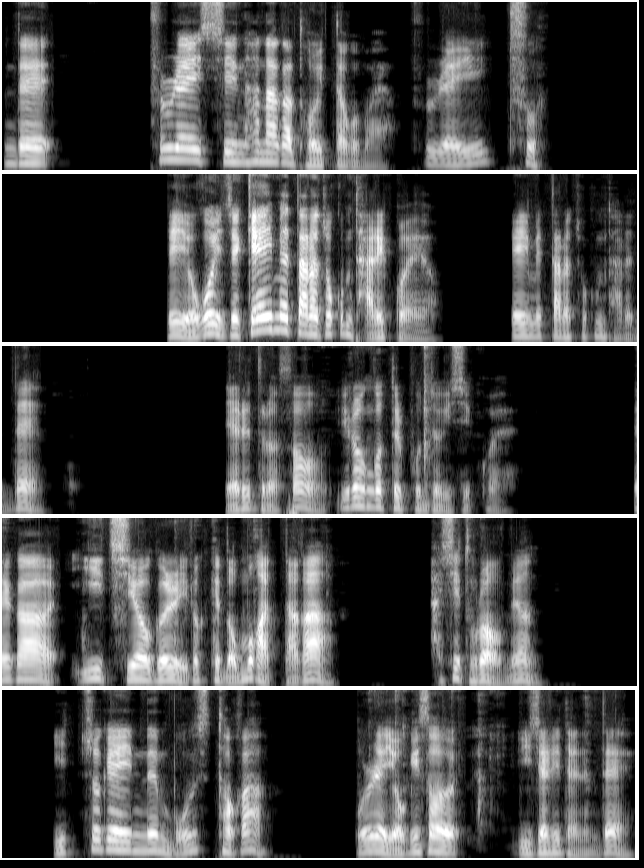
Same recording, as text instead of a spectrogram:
근데, 플레이 씬 하나가 더 있다고 봐요. 플레이 2. 네, 요거 이제 게임에 따라 조금 다를 거예요. 게임에 따라 조금 다른데, 예를 들어서, 이런 것들 본 적 있을 거예요. 내가 이 지역을 이렇게 넘어갔다가, 다시 돌아오면, 이쪽에 있는 몬스터가 원래 여기서 리젠이 되는데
